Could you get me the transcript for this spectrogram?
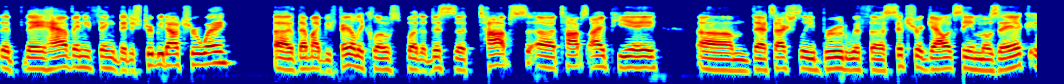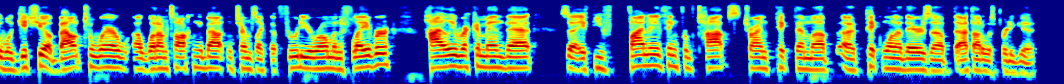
if they have anything they distribute out your way. Uh, that might be fairly close, but this is a Tops uh, Tops IPA um, that's actually brewed with uh, Citra Galaxy and Mosaic. It will get you about to where uh, what I'm talking about in terms like the fruity aroma and flavor. Highly recommend that. So if you find anything from Tops, try and pick them up. Uh, pick one of theirs up. I thought it was pretty good.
